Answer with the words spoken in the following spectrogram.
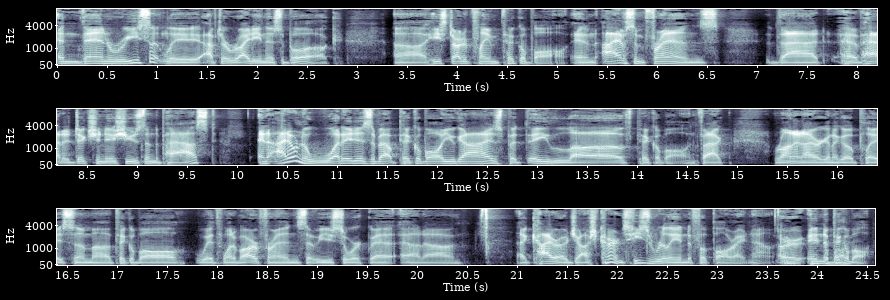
and then recently, after writing this book, uh, he started playing pickleball. And I have some friends that have had addiction issues in the past. And I don't know what it is about pickleball, you guys, but they love pickleball. In fact, Ron and I are going to go play some uh, pickleball with one of our friends that we used to work at, at, uh, at KIRO, Josh Kerns. He's really into football right now, or into pickleball.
